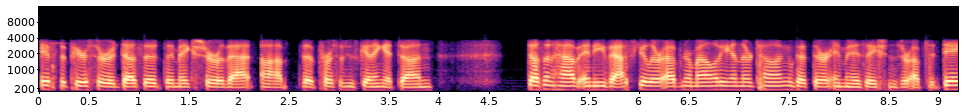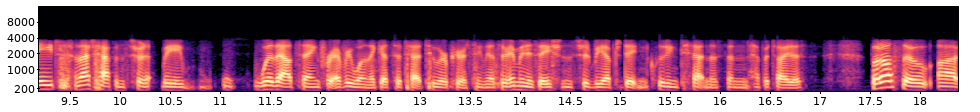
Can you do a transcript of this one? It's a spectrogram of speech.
if the piercer does it, they make sure that uh, the person who's getting it done doesn't have any vascular abnormality in their tongue, that their immunizations are up to date. And that happens to be without saying for everyone that gets a tattoo or piercing that their immunizations should be up to date, including tetanus and hepatitis. But also, uh,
